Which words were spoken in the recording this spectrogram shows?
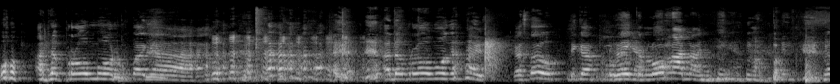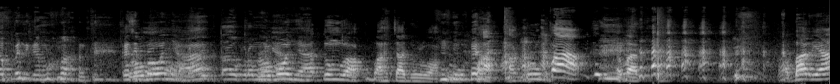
Oh, ada promo rupanya. ada promo guys. Kasih tahu, Dika, promonya. Ikan lohan anjing. ngapain ngapain ikan lohan? Kasih promonya, promo, kasih tahu promonya. promonya tunggu aku baca dulu aku lupa aku lupa kabar kabar ya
